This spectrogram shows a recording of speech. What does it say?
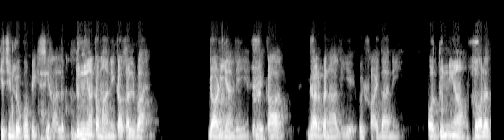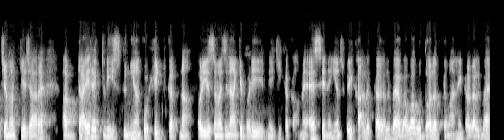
کہ جن لوگوں پہ کسی حالت دنیا کمانے کا غلبہ ہے۔ گاڑیاں لی ہیں بیکار گھر بنا لیے، کوئی فائدہ نہیں۔ اور دنیا دولت جمع کیا جا رہا ہے۔ اب ڈائریکٹلی اس دنیا کو ہٹ کرنا اور یہ سمجھنا کہ بڑی نیکی کا کام ہے، ایسے نہیں ہے۔ اس پہ ایک حالت کا غلبہ ہے۔ بابا، وہ دولت کمانے کا غلبہ ہے۔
